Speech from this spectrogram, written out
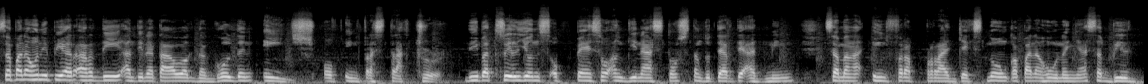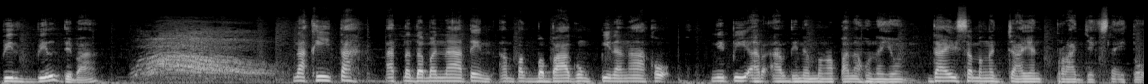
sa panahon ni PRRD, ang tinatawag na golden age of infrastructure. Di ba trillions of peso ang ginastos ng Duterte admin sa mga infra projects noong kapanahonan niya sa build, build, build, di ba? nakita at nadaman natin ang pagbabagong pinangako ni PRRD ng mga panahon na yon dahil sa mga giant projects na ito.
